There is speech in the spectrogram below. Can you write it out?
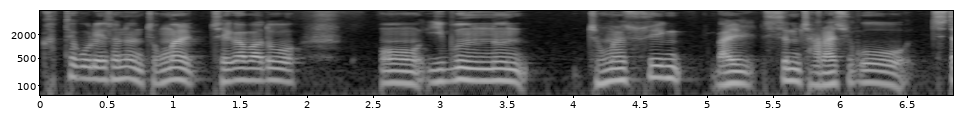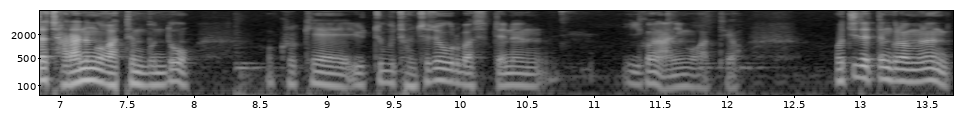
카테고리에서는 정말 제가 봐도 어 이분은 정말 수익 말씀 잘하시고 진짜 잘하는 것 같은 분도 어, 그렇게 유튜브 전체적으로 봤을 때는 이건 아닌 것 같아요. 어찌됐든 그러면은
